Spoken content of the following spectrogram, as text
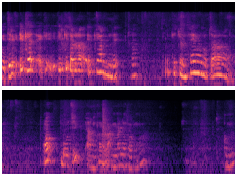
이렇게 이렇게 이렇게 이렇게 자르라 이렇게 하는데 이렇게 좀 세로로 자르라고. 어 뭐지? 아닌가 이거 안 말려서 그런가? 잠깐만.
